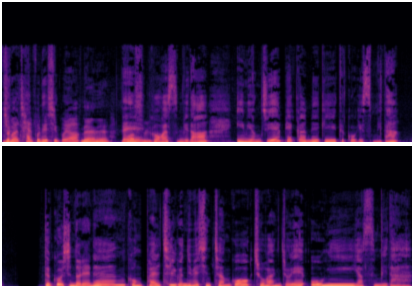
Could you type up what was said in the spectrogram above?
주말 잘 보내시고요. 네네. 네, 고맙습니다. 고맙습니다. 이명주의 백감매기 듣고 오겠습니다. 듣고 오신 노래는 0879님의 신청곡 조항조의 옹이였습니다.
